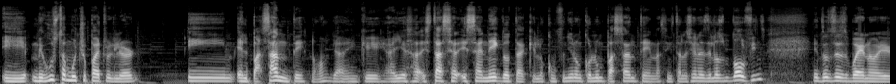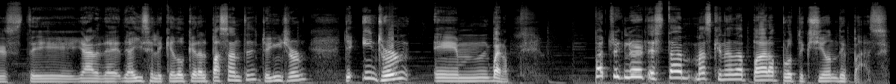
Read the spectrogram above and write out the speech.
me gusta mucho Patrick Laird el pasante, ¿no? Ya ven que hay esa, esa anécdota que lo confundieron con un pasante en las instalaciones de los Dolphins. Entonces, bueno, este, ya de, ahí se le quedó que era el pasante, The Intern. The Intern, em, bueno, Patrick Laird está más que nada para protección de paz.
